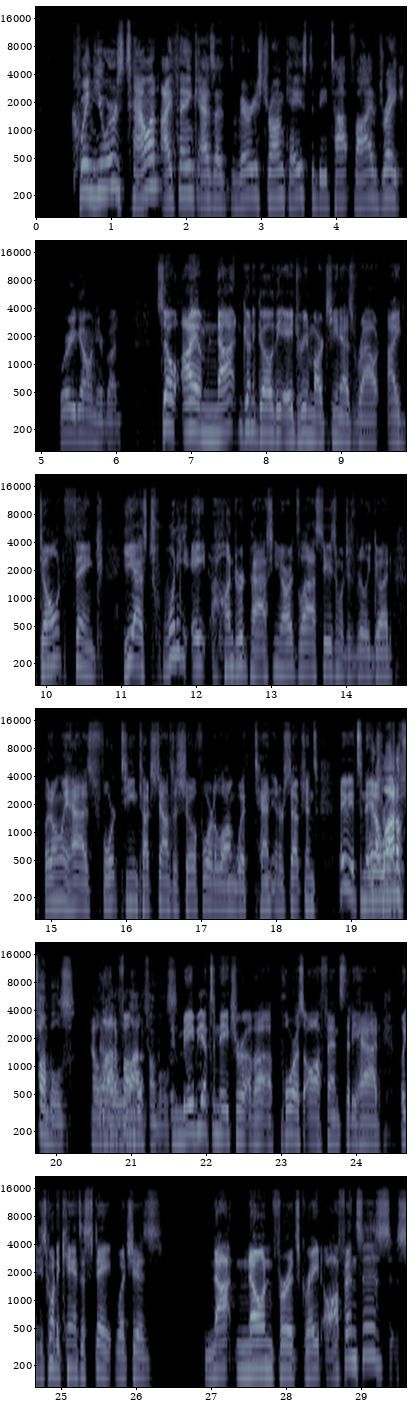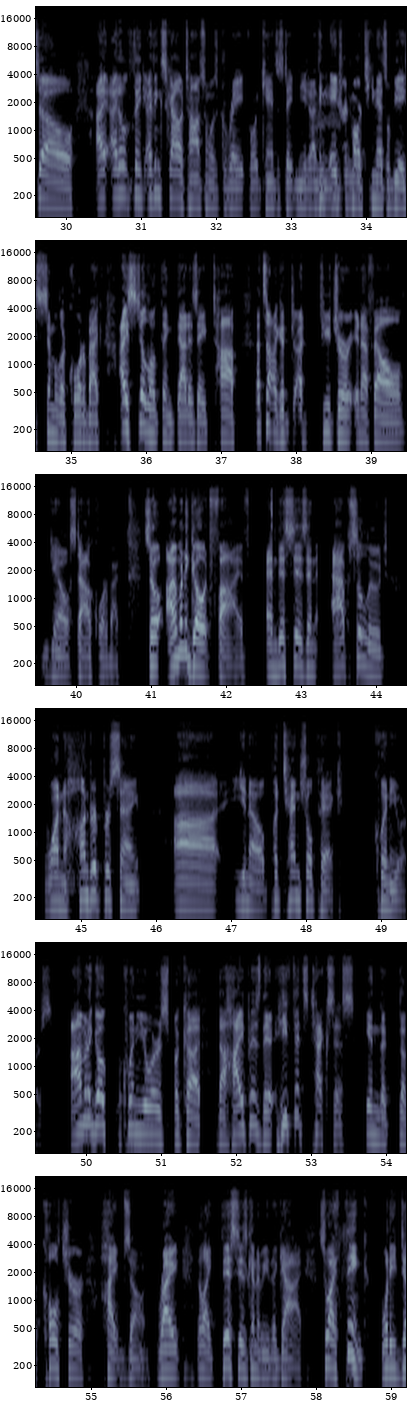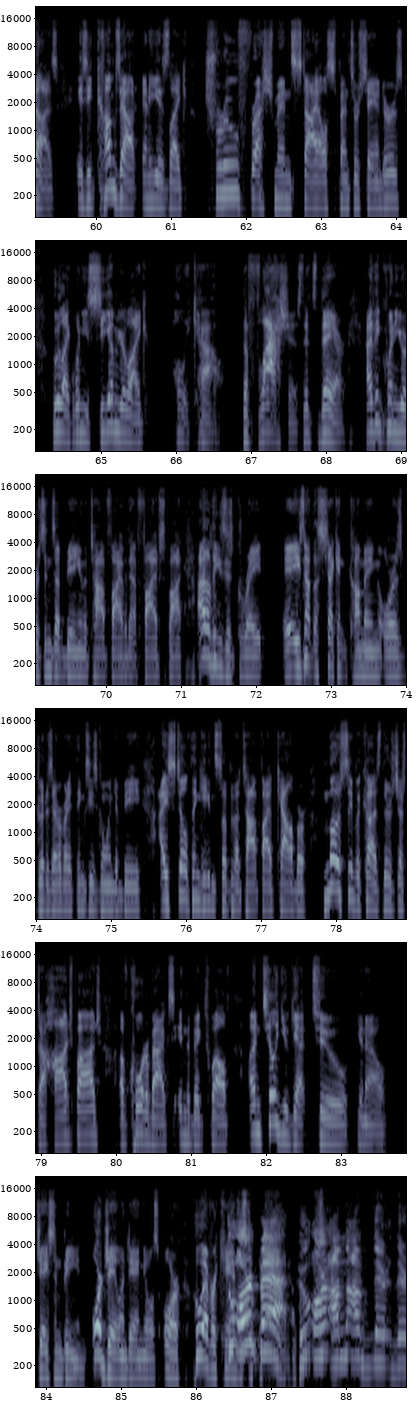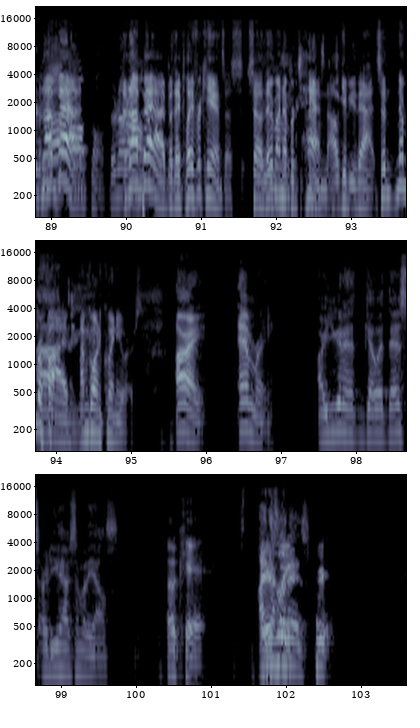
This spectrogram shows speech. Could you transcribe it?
Quinn Ewers' talent, I think, has a very strong case to be top five. Drake, where are you going here, bud? So I am not going to go the Adrian Martinez route. I don't think he has 2,800 passing yards last season, which is really good, but only has 14 touchdowns to show for it, along with 10 interceptions. Maybe it's a and a lot of fumbles. And a, lot, of fumbles. lot of fumbles. And maybe that's a nature of a, a porous offense that he had, but he's going to Kansas State, which is not known for its great offenses. So I, I, don't think I think Skylar Thompson was great for what Kansas State needed. I think mm. Adrian Martinez will be a similar quarterback. I still don't think that is a top. That's not like a, a future NFL you know style quarterback. So I'm going to go at five, and this is an absolute 100 percent uh you know potential pick. Quinn Ewers. I'm going to go Quinn Ewers because the hype is there. He fits Texas in the, the culture hype zone, right? They're like, this is going to be the guy. So I think what he does is he comes out and he is like true freshman style Spencer Sanders, who, like, when you see him, you're like, holy cow. The flashes, it's there. I think Quinn Ewers ends up being in the top five of that five spot. I don't think he's as great He's not the second coming or as good as everybody thinks he's going to be. I still think he can slip in the top five caliber, mostly because there's just a hodgepodge of quarterbacks in the Big 12 until you get to, you know, Jason Bean or Jalen Daniels or whoever can. Who aren't bad. Who aren't. I'm. I'm they're. They're, they're not, not, bad. Awful. They're not. They're not bad, but they play for Kansas, so they're my number ten. I'll give you that. So number uh, five, uh, I'm going Quinn Ewers. All right, Emory, are you gonna go with this, or do you have somebody else? Okay, I know who like, it is. Who,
